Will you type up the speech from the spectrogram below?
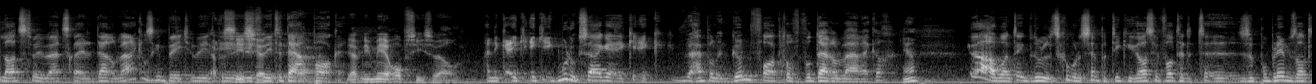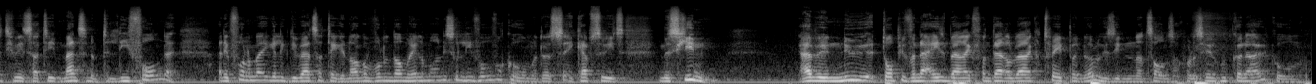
laatste twee wedstrijden Daryl Werkers een beetje weet, Ja, heeft precies. Te ja, herpakken. je hebt nu meer opties wel. En ik, ik, ik, ik moet ook zeggen, ik, ik heb wel een gunfactor voor Daryl Werker. Ja? Ja, want ik bedoel, het is gewoon een sympathieke gast. Hij heeft altijd het, eh, zijn probleem is altijd geweest dat die mensen hem te lief vonden. En ik vond hem eigenlijk die wedstrijd tegen Volendam helemaal niet zo lief overkomen. Dus ik heb zoiets, misschien hebben we nu het topje van de ijsberg van Daryl Werker 2.0 gezien. En dat zou ons nog wel eens heel goed kunnen uitkomen.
